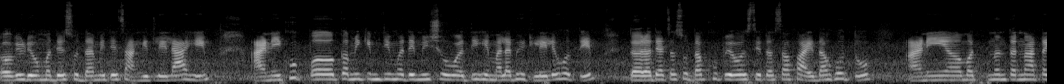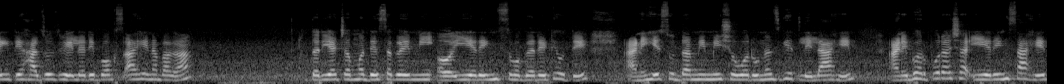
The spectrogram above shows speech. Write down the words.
व्हिडिओमध्ये सुद्धा मी ते सांगितलेलं आहे. आणि खूप कमी किमतीमध्ये मिशोवरती हे मला भेटलेले होते. तर त्याचासुद्धा खूप व्यवस्थित असा फायदा होतो. आणि मग नंतर ना आता इथे हा जो ज्वेलरी बॉक्स आहे ना बघा तर याच्यामध्ये सगळे मी इयरिंग्स वगैरे ठेवते. आणि हे सुद्धा मी मिशोवरूनच घेतलेलं आहे. आणि भरपूर अशा इयरिंग्स आहेत.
